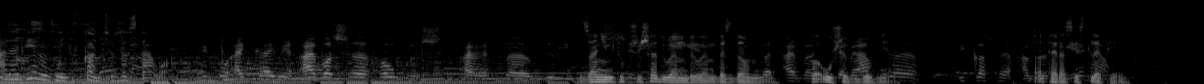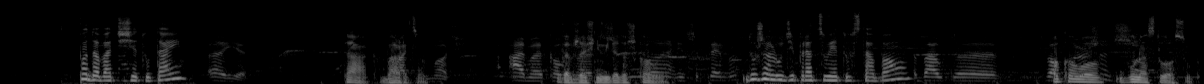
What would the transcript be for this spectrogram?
ale wielu z nich w końcu zostało. Zanim tu przyszedłem, byłem bezdomny, po uszy w gównie. A teraz jest lepiej. Podoba Ci się tutaj? Tak, bardzo. We wrześniu idę do szkoły. Dużo ludzi pracuje tu z Tobą? About, 12 Około persons. 12 osób.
